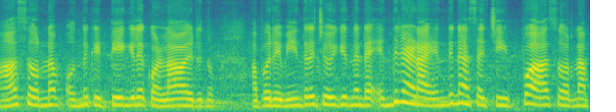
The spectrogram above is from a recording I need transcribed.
ആ സ്വർണം ഒന്ന് കിട്ടിയെങ്കിൽ കൊള്ളാമായിരുന്നു. അപ്പോൾ രവീന്ദ്രൻ ചോദിക്കുന്നുണ്ട് എന്തിനാടാ? എന്തിനാ സച്ചി ഇപ്പോൾ ആ സ്വർണം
